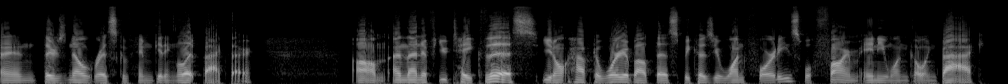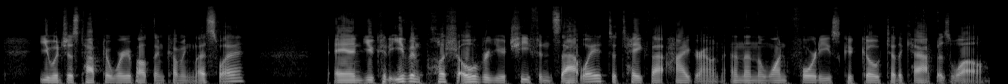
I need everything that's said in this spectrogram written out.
and there's no risk of him getting lit back there. Um, and then if you take this, you don't have to worry about this because your 140s will farm anyone going back. You would just have to worry about them coming this way. And you could even push over your chieftains that way to take that high ground, and then the 140s could go to the cap as well.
